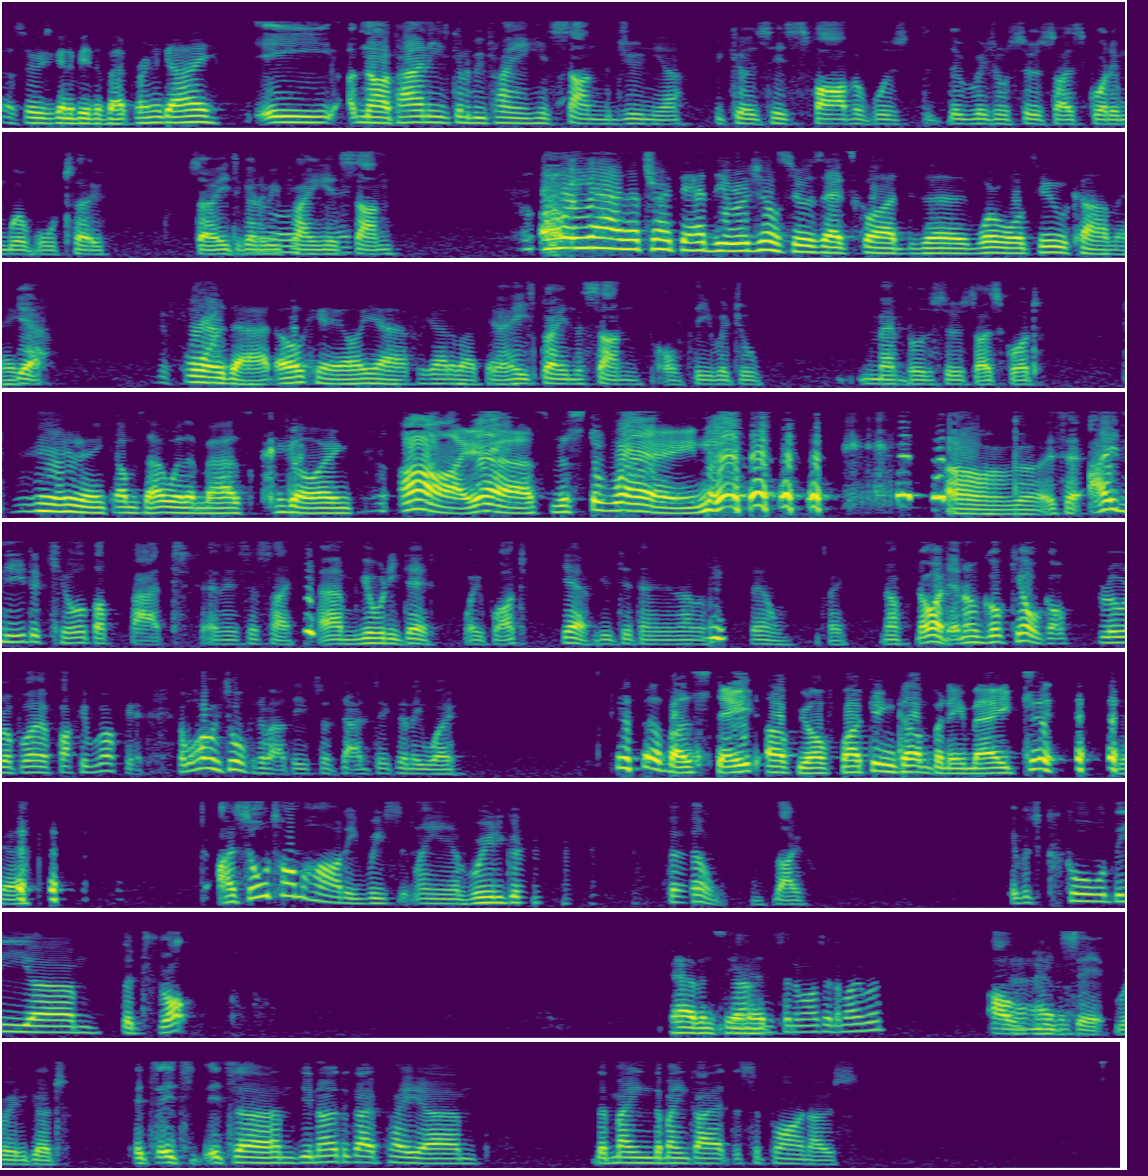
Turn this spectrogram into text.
oh, so he's going to be the veteran guy. He no, apparently he's going to be playing his son, the junior, because his father was the, the original Suicide Squad in World War Two. So he's going to be Oh, playing okay. his son. Oh yeah, that's right. They had the original Suicide Squad, the World War II comic. Yeah, Before that, okay. Oh yeah, I forgot about that. yeah, he's playing the son of the original member of the Suicide Squad. and he comes out with a mask going, Ah, yes, Mr. Wayne. Oh. It said, I need to kill the bat. And it's just like, um, you already did. Wait, what? Yeah, you did that in another film. Like, no, no, I didn't. Go kill, go blew up by a fucking rocket. And why are we talking about these antics anyway? the state of your fucking company, mate. Yeah. I saw Tom Hardy recently in a really good film, though. It was called the um the Drop. I haven't seen it. in cinemas at the moment? Oh, I you need to see it. Really good. It's it's it's um you know the guy who play um the main the main guy at The Sopranos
